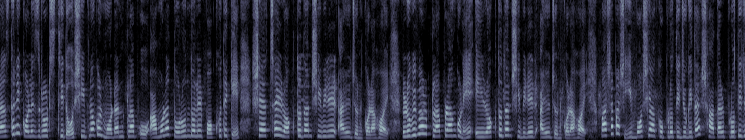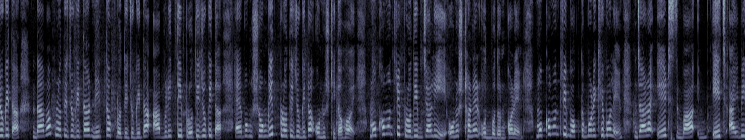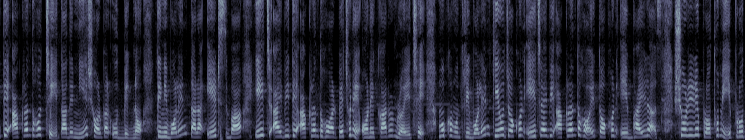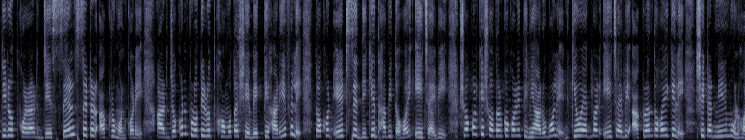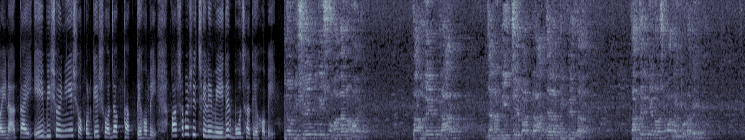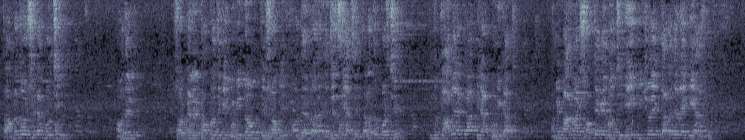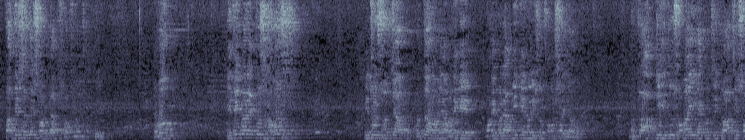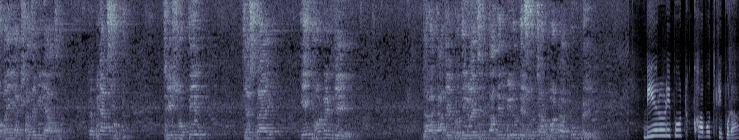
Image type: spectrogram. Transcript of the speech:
রাজধানী college road স্থিত Shibnagar modern club ও আমোরা তরুণ দলের পক্ষ থেকে স্বেচ্ছায় রক্তদান শিবিরের আয়োজন করা হয়। রবিবার ক্লাব প্রাঙ্গণে এই রক্তদান শিবিরের আয়োজন করা হয়। পাশাপাশি বসে আঁকো প্রতিযোগিতা, সাঁতার প্রতিযোগিতা, দাবা প্রতিযোগিতা, নৃত্য প্রতিযোগিতা, আবৃত্তি প্রতিযোগিতা এবং সংগীত প্রতিযোগিতা অনুষ্ঠিত হয়। মুখ্যমন্ত্রী প্রদীপ জ্বালিয়ে অনুষ্ঠানের উদ্বোধন করেন। মুখ্যমন্ত্রী বক্তব্য রেখে বলেন, যারা এইডস বা এইচআইভিতে আক্রান্ত হচ্ছে, তাদের নিয়ে সরকার উদ্বিগ্ন। তিনি বলেন, তারা এইডস বা এইচআইভিতে আক্রান্ত হওয়ার পেছনে অনেক কারণ রয়েছে। মুখ্যমন্ত্রী বলেন, কেউ যখন এইচআইভি আক্রান্ত হয়, তখন এই ভাইরাস শরীরে প্রথমে প্রতিরোধ করার যে সেল সেটার আক্রমণ করে। আর যখন প্রতিরোধ ক্ষমতা সে ব্যক্তি হারিয়ে ফেলে, তখন এইডসের দিকে ধাবিত হয় এইচআইভি সকলকে সতর্ক করে তিনি আরও বলেন, কেউ একবার এইচআইভি আক্রান্ত হয়ে গেলে সেটা নির্মূল হয়। না। তাই এই বিষয় নিয়ে সকলকে সজাগ থাকতে হবে। পাশাপাশি ছেলে মেয়েদের বোঝাতে হবে। সমাধান হয়, তাহলে ড্রাগ যারা নিচ্ছে বা ড্রাগ যারা বিক্রেতা তাদের কেন সমাধান করা যাবে তা আমরা তো সেটা করছি আমাদের সরকারের পক্ষ থেকে বিভিন্ন যেসব আমাদের এজেন্সি আছে, তারা তো করছে। কিন্তু ক্লাবের একটা বিরাট ভূমিকা আছে। আমি বারবার সব জায়গায় বলছি, এই বিষয়ে যারা যারা এগিয়ে আসবে তাদের সাথে সরকার সবসময় থাকবে। এবং এতে করে একটু সাহস, একটু সঞ্চার করতে হবে। অনেকে মনে করে, আমি কেন এইসব সমস্যায় যাব? ক্লাব যেহেতু সবাই একত্রিত আছে, সবাই একসাথে মিলে আছে এটা বিরাট শক্তি। সেই শক্তির চেষ্টায় এই ধরনের যে যারা কাজে প্রতি রয়েছেন, তাদের বিরুদ্ধে সোচ্চার হওয়াটা খুব প্রয়োজন। ব্যুরো রিপোর্ট, খবর ত্রিপুরা।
